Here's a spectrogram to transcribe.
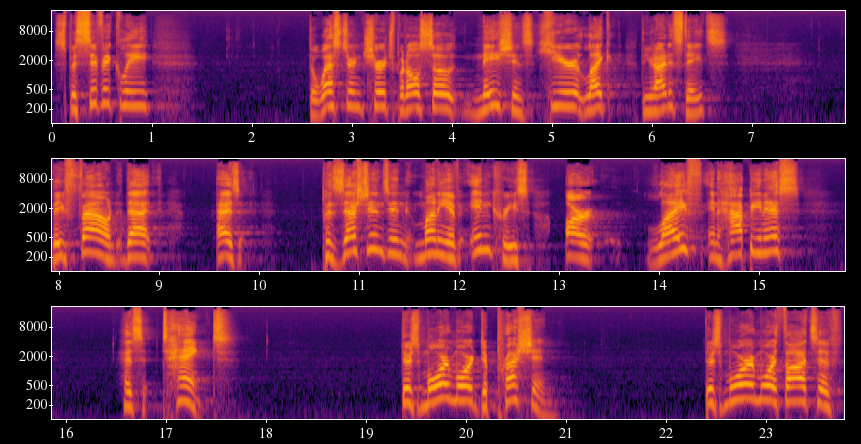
specifically the Western church, but also nations here like the United States, they found that as possessions and money have increased, our life and happiness has tanked. There's more and more depression. There's more and more thoughts of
